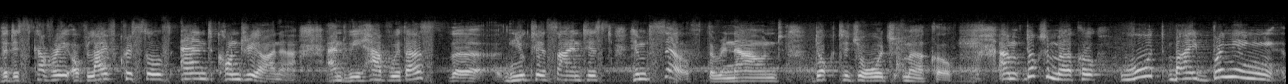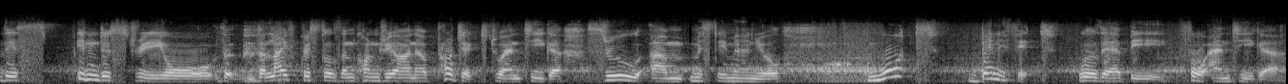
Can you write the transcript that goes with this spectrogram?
the discovery of life crystals and chondriana. And we have with us the nuclear scientist himself, the renowned Dr. George Merkl. Um, Dr. Merkl, what, by bringing this industry or the, the life crystals and chondriana project to Antigua through um, Mr. Emanuel, what benefit will there be for Antigua?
